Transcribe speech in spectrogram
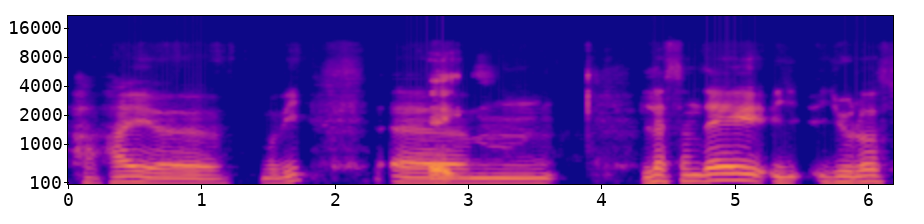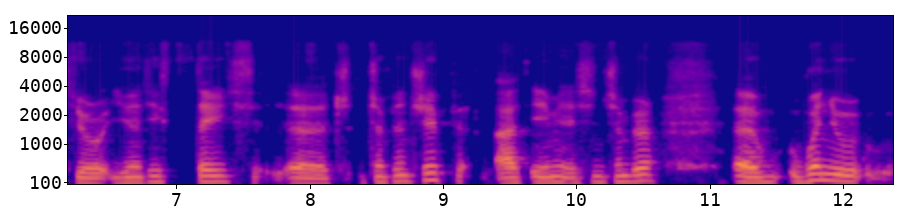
hi, uh, Bobby. Um, hey last Sunday, you lost your United States uh, Championship at Elimination Chamber. uh, when you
